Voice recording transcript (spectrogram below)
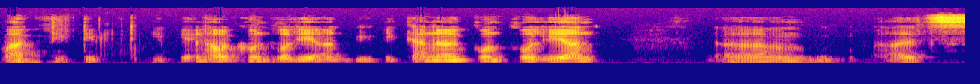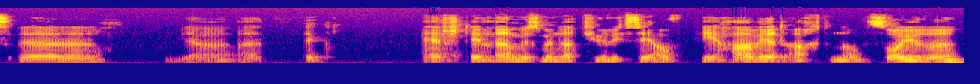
mag die, die, die Birnhaut kontrollieren, die, die Kerne kontrollieren. Ähm, als, äh, ja, als Hersteller müssen wir natürlich sehr auf pH-Wert achten, auf Säure.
